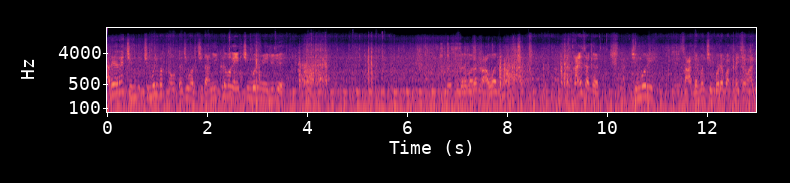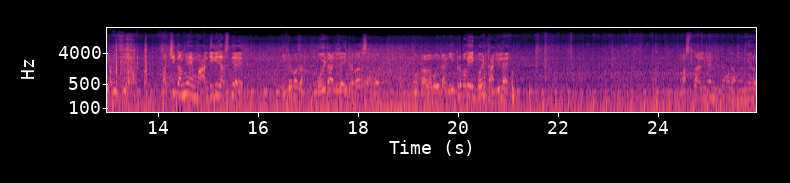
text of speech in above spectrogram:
अरे अरे चिंबू चिंबोरी बघ कवटाची वरची आणि इकडे बघा एक चिंबोरी मेलेली आहे. इकडे बघा कावर. काय सागर? चिंबोरी. सागर पण चिंबोऱ्या पकडायच्या मागे बिझी आहे. मच्छी कमी आहे मांदिली जास्ती आहेत. इकडे बघा बोईट आलेली आहे. इकडे बघा समोर. मोठाला बोईट आली. इकडे बघा एक बोईट खालीला आहे. मस्त आलेला आहे. निघते बघा मुनेरो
